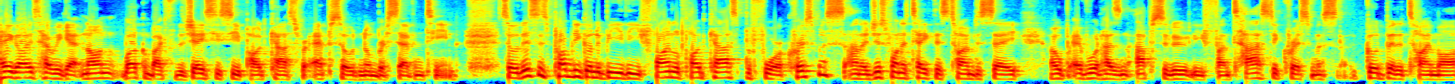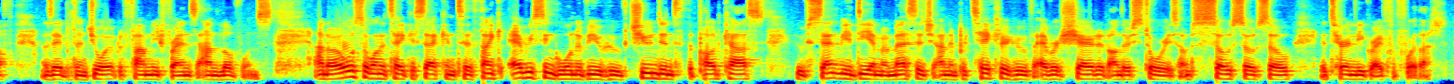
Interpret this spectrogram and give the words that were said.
Hey guys, how are we getting on? Welcome back to the JCC podcast for episode number 17. So, this is probably going to be the final podcast before Christmas, and I just want to take this time to say I hope everyone has an absolutely fantastic Christmas, a good bit of time off, and is able to enjoy it with family, friends, and loved ones. And I also want to take a second to thank every single one of you who've tuned into the podcast, who've sent me a DM a message, and in particular who've ever shared it on their stories. I'm so, so, so eternally grateful for that.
